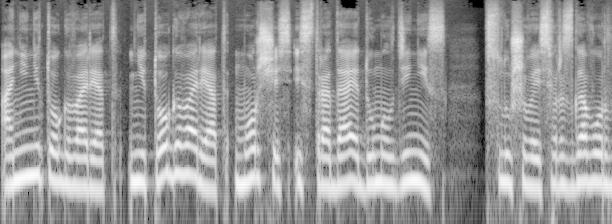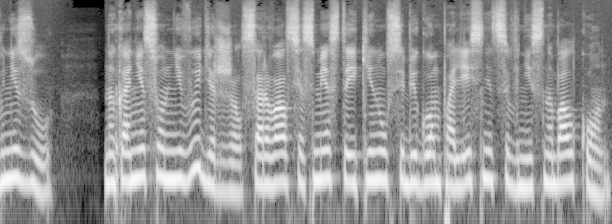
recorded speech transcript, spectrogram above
они не то говорят, не то говорят», морщась и страдая, думал Денис, вслушиваясь в разговор внизу. Наконец он не выдержал, сорвался с места и кинулся бегом по лестнице вниз на балкон.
